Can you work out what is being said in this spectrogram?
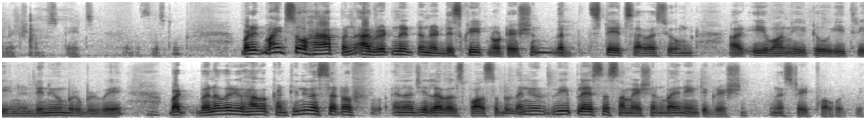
collection of states in the system. But it might so happen, I have written it in a discrete notation that states I have assumed are E1, E2, E3 in a denumerable way. But whenever you have a continuous set of energy levels possible, then you replace the summation by an integration in a straightforward way.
